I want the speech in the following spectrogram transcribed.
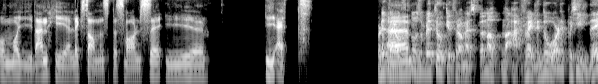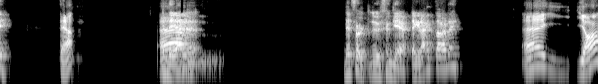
om å gi deg en hel eksamensbesvarelse i, i ett. For Dette er ofte noe som blir trukket fram, Espen, at den er veldig dårlig på kilder. Ja. Men det, ehm. det følte du fungerte greit da, eller? Eh, ja,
